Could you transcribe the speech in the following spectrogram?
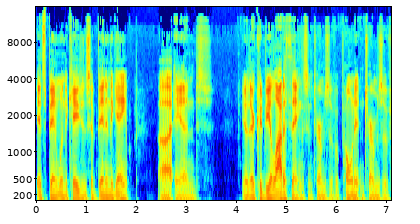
it's been when the Cajuns have been in the game, uh, and you know there could be a lot of things in terms of opponent, in terms of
